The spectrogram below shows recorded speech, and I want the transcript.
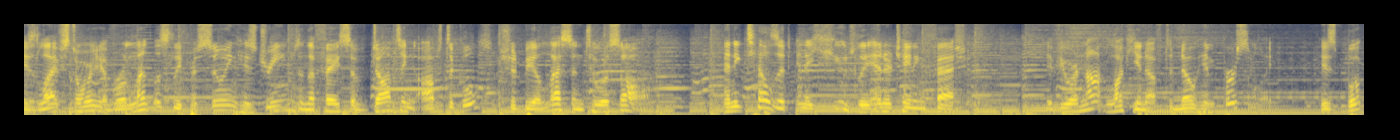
His life story of relentlessly pursuing his dreams in the face of daunting obstacles should be a lesson to us all. And he tells it in a hugely entertaining fashion. If you are not lucky enough to know him personally, his book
